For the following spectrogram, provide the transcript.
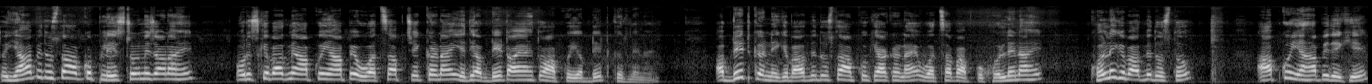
तो यहाँ पे दोस्तों, आपको प्ले स्टोर में जाना है। और उसके बाद में आपको यहाँ पे व्हाट्सअप चेक करना है। यदि अपडेट आया है तो आपको ये अपडेट कर लेना है। अपडेट करने के बाद में दोस्तों आपको क्या करना है? व्हाट्सअप आपको खोल लेना है। खोलने के बाद में दोस्तों आपको यहाँ पे देखिए,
